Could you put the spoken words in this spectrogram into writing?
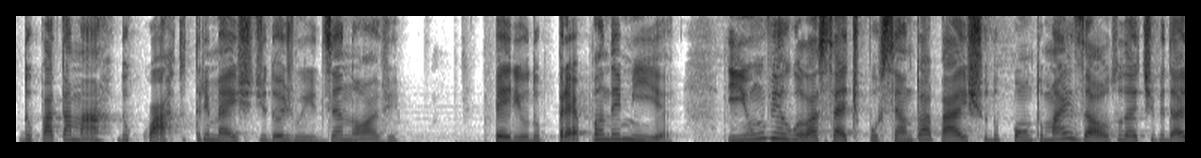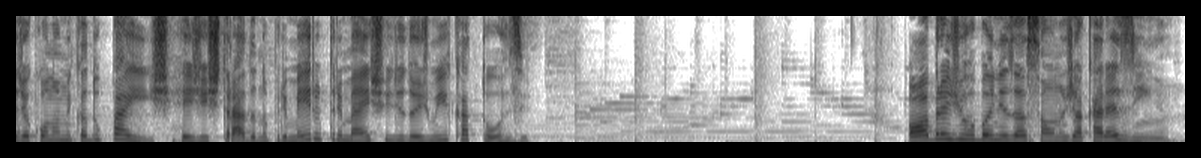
do patamar do quarto trimestre de 2019, período pré-pandemia, e 1,7% abaixo do ponto mais alto da atividade econômica do país, registrada no primeiro trimestre de 2014. Obras de urbanização no Jacarezinho.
